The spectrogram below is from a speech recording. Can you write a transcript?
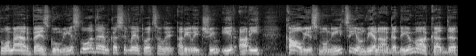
Tomēr bez gumijas lodēm, kas ir lietots arī līdz šim, ir arī kaujas munīcija. Un vienā gadījumā, kad uh,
